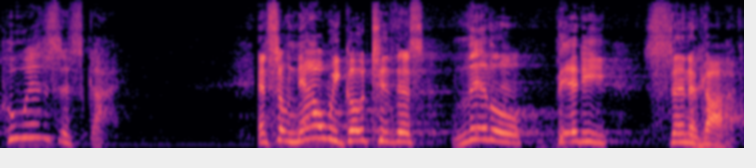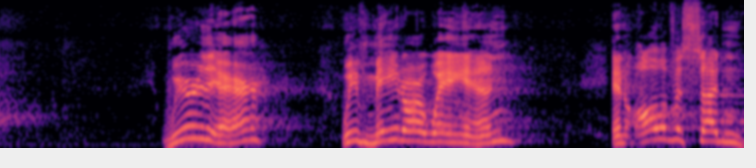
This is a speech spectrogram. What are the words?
Who is this guy? And so now we go to this little bitty synagogue. We're there, we've made our way in, and all of a sudden,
